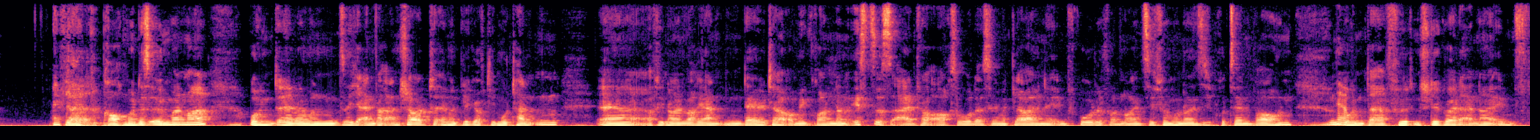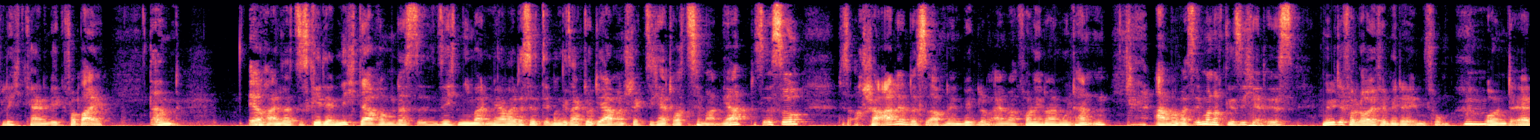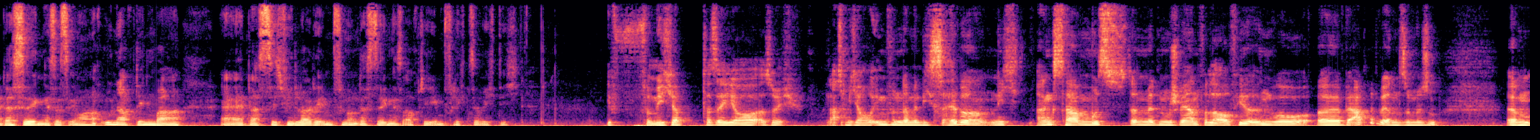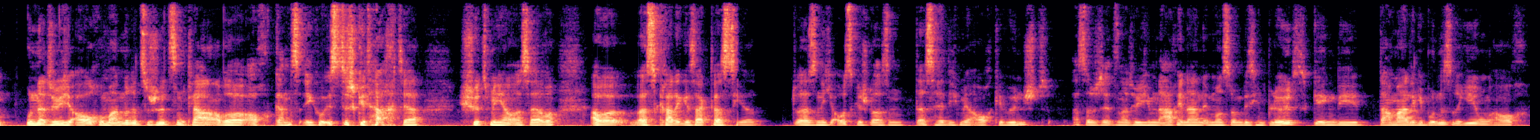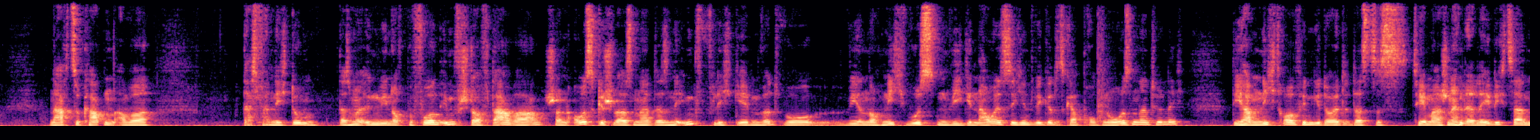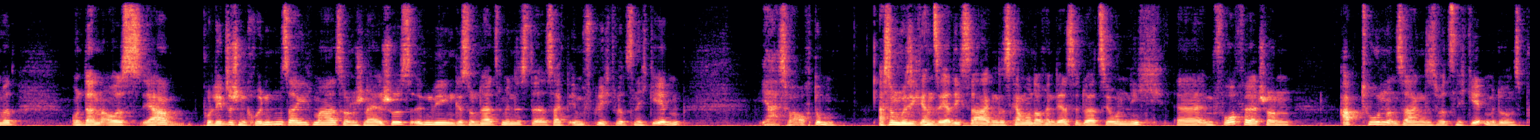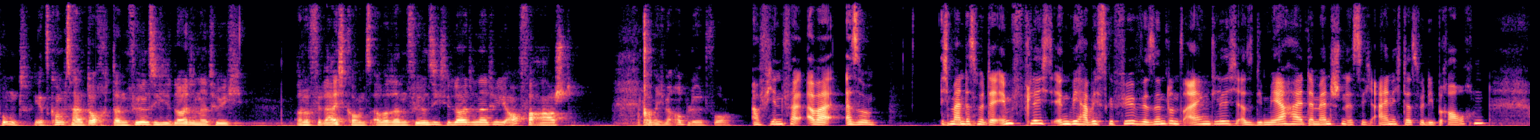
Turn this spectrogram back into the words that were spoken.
vielleicht Ja. braucht man das irgendwann mal. Und äh, wenn man sich einfach anschaut, äh, mit Blick auf die Mutanten, äh, auf die neuen Varianten Delta, Omikron, dann ist es einfach auch so, dass wir mittlerweile eine Impfquote von 90, 95 Prozent brauchen. Ja. Und da führt ein Stück weit einer Impfpflicht kein Weg vorbei. Da- und Ja. noch ein Satz, es geht ja nicht darum, dass sich niemand mehr, weil das jetzt immer gesagt wird, ja, man steckt sich ja trotzdem an. Ja, das ist so. Das ist auch schade. Das ist auch eine Entwicklung einfach von den neuen Mutanten. Aber was immer noch gesichert ist, milde Verläufe mit der Impfung. Und äh, deswegen ist es immer noch unabdingbar, dass sich viele Leute impfen und deswegen ist auch die Impfpflicht so wichtig. ich, für mich habe tatsächlich auch, also ich lasse mich auch impfen, damit ich selber nicht Angst haben muss, dann mit einem schweren Verlauf hier irgendwo äh, beatmet werden zu müssen. Ähm, und natürlich auch, um andere zu schützen, klar, aber auch ganz egoistisch gedacht, ja. Ich schütze mich ja auch selber. Aber was gerade gesagt hast hier, du hast es nicht ausgeschlossen, das hätte ich mir auch gewünscht. Also das ist jetzt natürlich im Nachhinein immer so ein bisschen blöd, gegen die damalige Bundesregierung auch nachzukarten, aber das fand ich dumm, dass man irgendwie noch bevor ein Impfstoff da war, schon ausgeschlossen hat, dass es eine Impfpflicht geben wird, wo wir noch nicht wussten, wie genau es sich entwickelt. Es gab Prognosen natürlich, die haben nicht darauf hingedeutet, dass das Thema schnell erledigt sein wird. Und dann aus ja, politischen Gründen, sage ich mal, so ein Schnellschuss, irgendwie ein Gesundheitsminister sagt, Impfpflicht wird es nicht geben. Ja, es war auch dumm. Also muss ich ganz ehrlich sagen, das kann man doch in der Situation nicht äh, im Vorfeld schon abtun und sagen, das wird es nicht geben mit uns. Punkt. Jetzt kommt es halt doch. Dann fühlen sich die Leute natürlich, oder vielleicht kommt es, aber dann fühlen sich die Leute natürlich auch verarscht. Komme ich mir auch blöd vor. Auf jeden Fall. Aber also, ich meine, das mit der Impfpflicht, irgendwie habe ich das Gefühl, wir sind uns eigentlich, also die Mehrheit der Menschen ist sich einig, dass wir die brauchen.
